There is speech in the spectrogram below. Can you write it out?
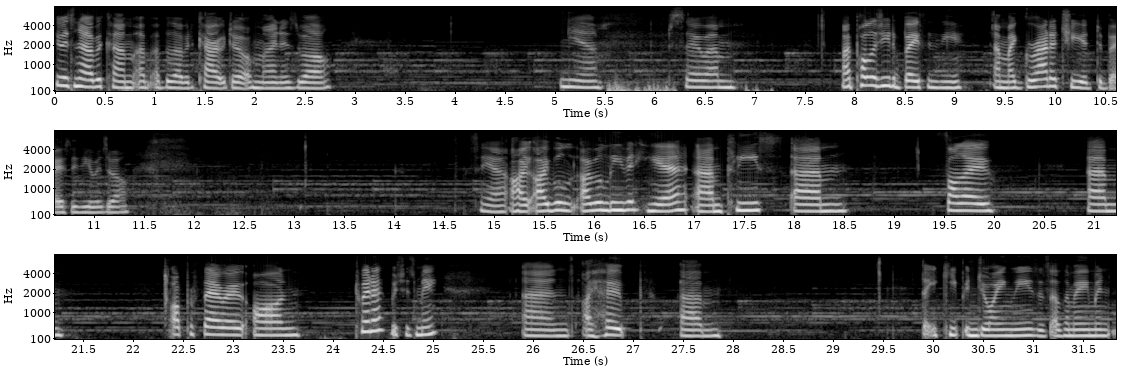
who has now become a, a beloved character of mine as well. Yeah so um my apology to both of you and my gratitude to both of you as well so yeah I, I will I will leave it here um please um follow um Opera Pharaoh on Twitter, which is me, and I hope um, that you keep enjoying these. As at the moment,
